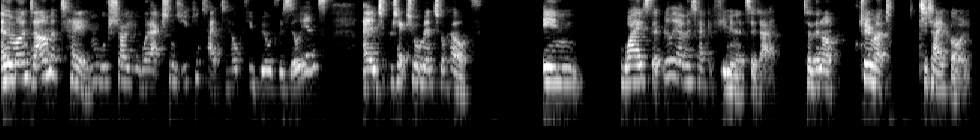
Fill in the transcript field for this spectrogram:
And the Mindarma team will show you what actions you can take to help you build resilience and to protect your mental health in ways that really only take a few minutes a day. So they're not too much to take on.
